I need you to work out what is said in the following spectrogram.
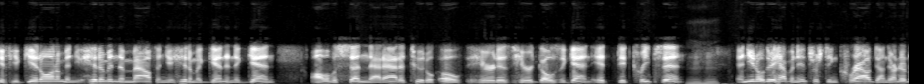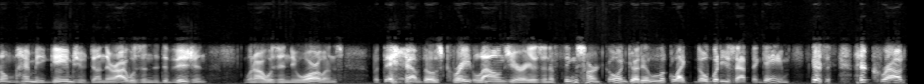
If you get on them and you hit them in the mouth and you hit them again and again, all of a sudden that attitude of oh here it is here it goes again. It it creeps in. Mm-hmm. and you know they have an interesting crowd down there. I don't know how many games you've done there. I was in the division when i was in new orleans but they have those great lounge areas and if things aren't going good it'll look like nobody's at the game. Their crowd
